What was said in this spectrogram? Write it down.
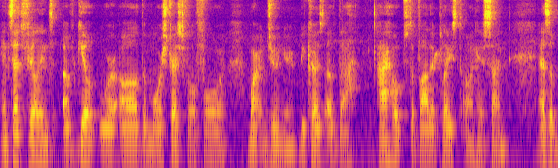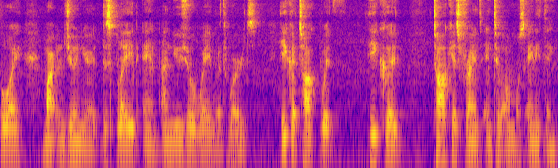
And such feelings of guilt were all the more stressful for Martin Jr. because of the high hopes the father placed on his son. As a boy, Martin Jr. displayed an unusual way with words. He could talk with he could talk his friends into almost anything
